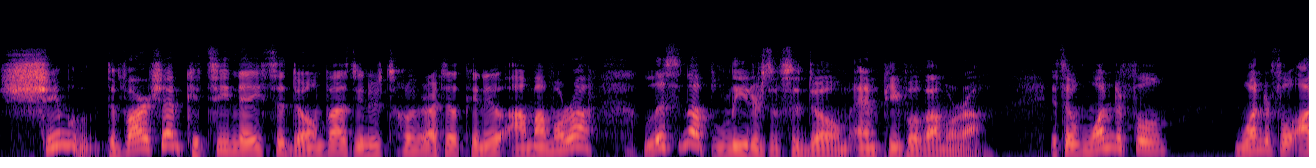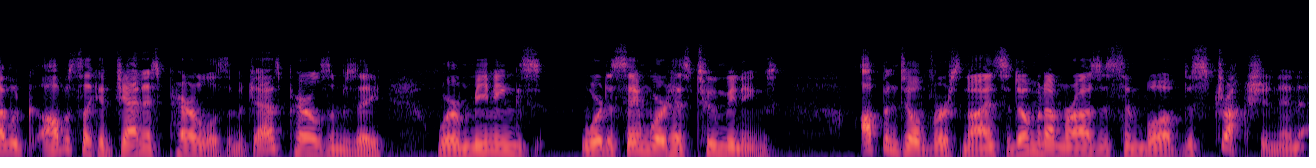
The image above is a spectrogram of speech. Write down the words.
Shimu, Devar Shem, Kitine Sodom, Kinu Amamora. Listen up, leaders of Sodom and people of Amorah. It's a wonderful, wonderful, I would almost like a Janus parallelism. A Janus parallelism is a where meanings where the same word has two meanings. Up until verse 9, Sodom and Amorah is a symbol of destruction and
